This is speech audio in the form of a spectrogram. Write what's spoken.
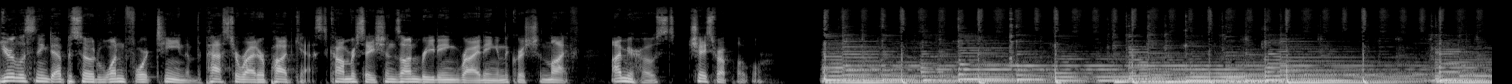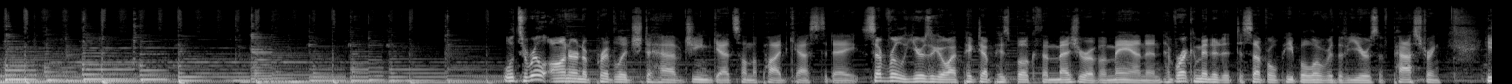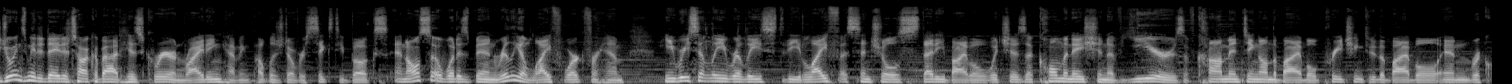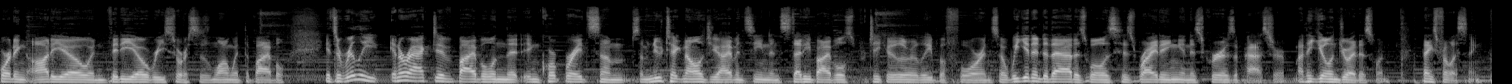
You're listening to episode 114 of the Pastor Writer Podcast Conversations on Reading, Writing, and the Christian Life. I'm your host, Chase Replogle. Well, it's a real honor and a privilege to have Gene Getz on the podcast today. Several years ago, I picked up his book, The Measure of a Man, and have recommended it to several people over the years of pastoring. He joins me today to talk about his career in writing, having published over 60 books, and also what has been really a life work for him he recently released the Life Essentials Study Bible, which is a culmination of years of commenting on the Bible, preaching through the Bible, and recording audio and video resources along with the Bible. It's a really interactive Bible and that incorporates some some new technology I haven't seen in study Bibles particularly before. And so we get into that as well as his writing and his career as a pastor. I think you'll enjoy this one. Thanks for listening.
